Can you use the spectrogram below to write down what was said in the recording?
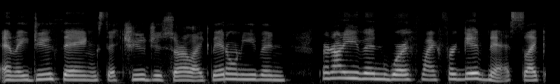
and they do things that you just are like they don't even they're not even worth my forgiveness. Like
